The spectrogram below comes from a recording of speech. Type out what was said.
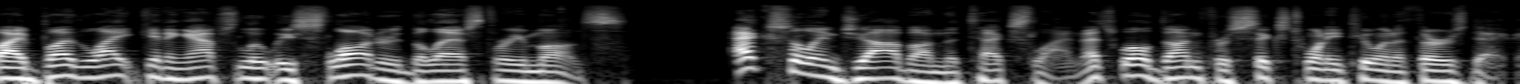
by Bud Light getting absolutely slaughtered the last three months. Excellent job on the text line. That's well done for 622 on a Thursday.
